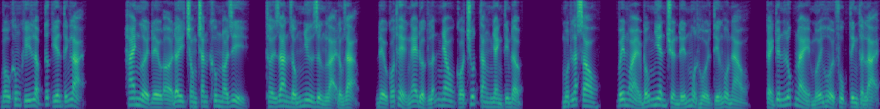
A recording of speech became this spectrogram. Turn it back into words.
Bầu không khí lập tức yên tĩnh lại. Hai người đều ở đây trong chăn không nói gì, thời gian giống như dừng lại đồng dạng, đều có thể nghe được lẫn nhau có chút tăng nhanh tim đập. Một lát sau, bên ngoài bỗng nhiên truyền đến một hồi tiếng ồn ào, cảnh tuyên lúc này mới hồi phục tinh thần lại,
